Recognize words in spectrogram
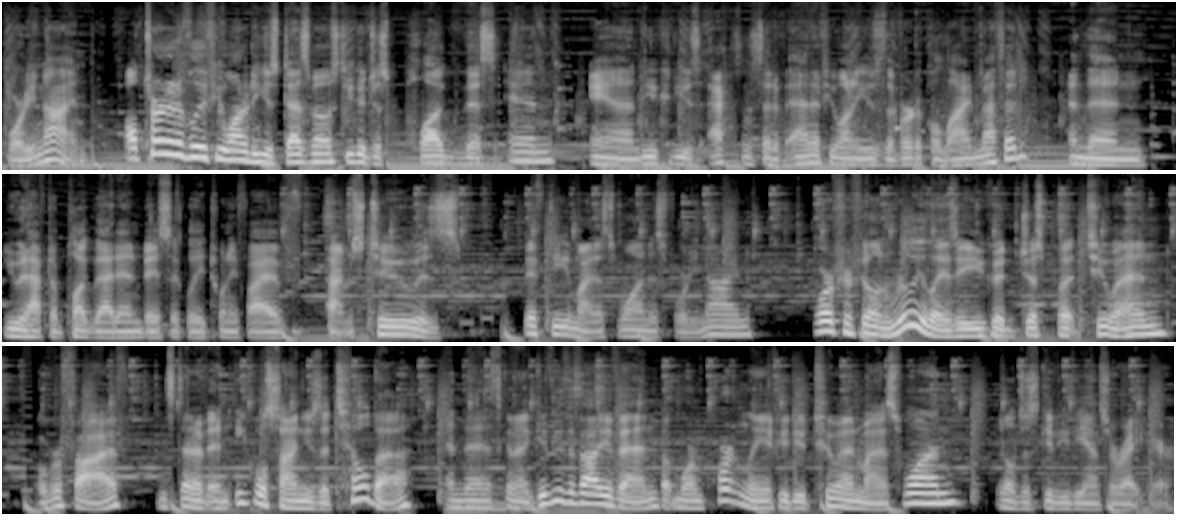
49. Alternatively, if you wanted to use Desmos, you could just plug this in and you could use X instead of N if you want to use the vertical line method. And then you would have to plug that in. Basically, 25 times 2 is 50, minus 1 is 49. Or if you're feeling really lazy, you could just put 2n over 5. Instead of an equal sign, use a tilde, and then it's going to give you the value of n. But more importantly, if you do 2n minus 1, it'll just give you the answer right here,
